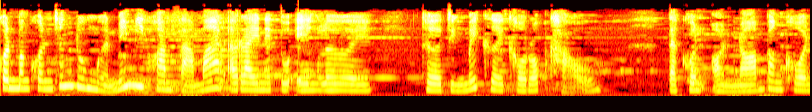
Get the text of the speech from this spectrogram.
คนบางคนช่างดูเหมือนไม่มีความสามารถอะไรในตัวเองเลย เธอจึงไม่เคยเคารพเขา แต่คนอ่อนน้อมบางคน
